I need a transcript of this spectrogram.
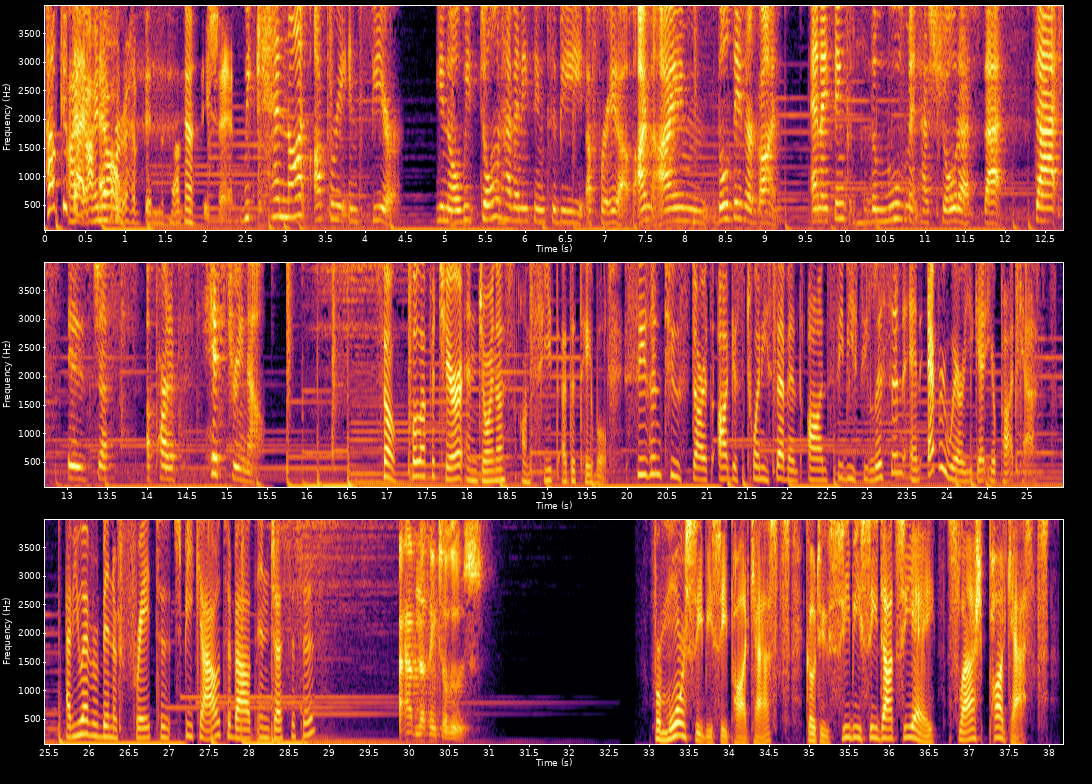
How could I- that I know. ever have been the conversation? we cannot operate in fear you know we don't have anything to be afraid of i'm i'm those days are gone and i think the movement has showed us that that is just a part of history now So pull up a chair and join us on Seat at the Table. Season 2 starts August 27th on CBC Listen and everywhere you get your podcasts. Have you ever been afraid to speak out about injustices? I have nothing to lose. For more CBC podcasts, go to cbc.ca slash podcasts.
